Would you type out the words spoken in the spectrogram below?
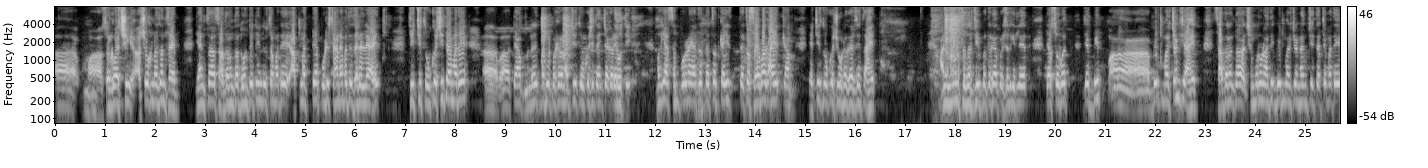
स्वर्गवासी अशोक नजन साहेब यांचा साधारणतः दोन ते तीन दिवसामध्ये आत्महत्या पोलीस ठाण्यामध्ये झालेली आहेत तिची चौकशी त्यामध्ये त्या ललित पाटील प्रकरणाची चौकशी त्यांच्याकडे होती. मग या संपूर्ण याचा त्याच्यात काही त्याचा सहभाग आहेत का? याची चौकशी होणं गरजेचं आहे. आणि म्हणून सदरची पत्रकार परिषद घेतली आहेत त्यासोबत जे बीप बीप मर्चंट जे आहेत साधारणतः शंभरहून अधिक बीप मर्चंटांची त्याच्यामध्ये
